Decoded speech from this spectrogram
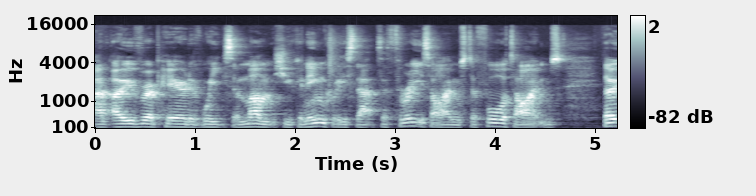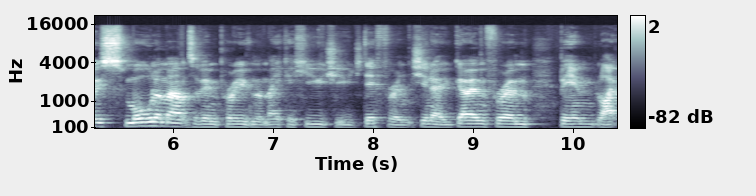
and over a period of weeks and months you can increase that to three times to four times those small amounts of improvement make a huge huge difference. You know going from being like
